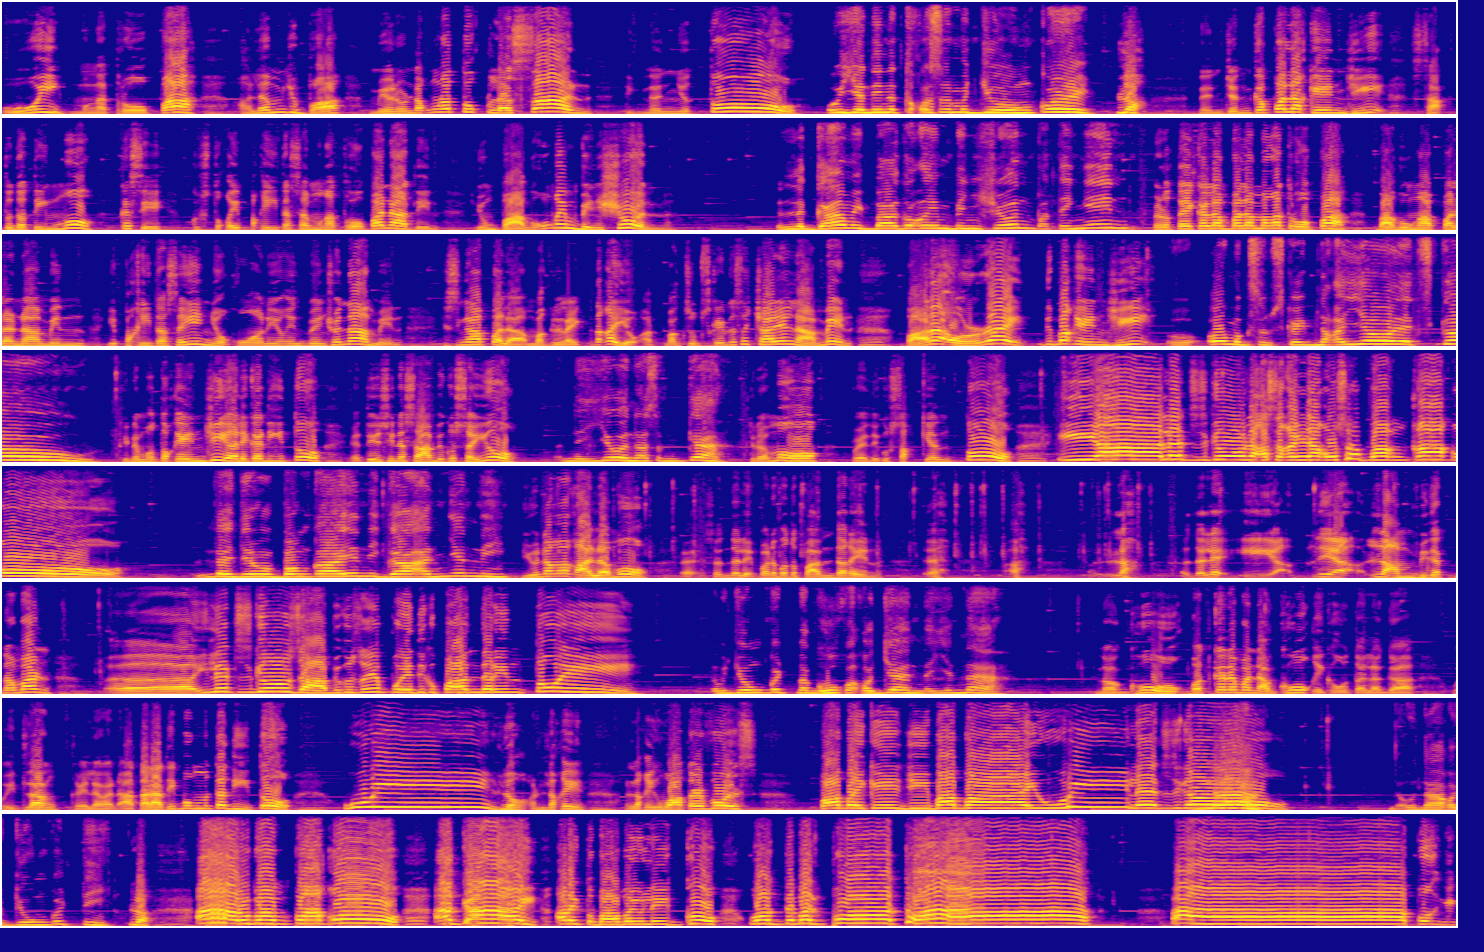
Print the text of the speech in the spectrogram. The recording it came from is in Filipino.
Uy, mga tropa, alam nyo ba, meron akong natuklasan. Tignan nyo to. Uy, yan din natuklasan mo, Junkert. Lah, nandyan ka pala, Kenji. Sakto dating mo. Kasi gusto ko ipakita sa mga tropa natin yung bago kong imbensyon. Talaga, may bago kang imbensyon. Patingin. Pero teka lang pala mga tropa, bago nga pala namin ipakita sa inyo kung ano yung invention namin, is nga pala mag-like na kayo at mag-subscribe na sa channel namin. Para alright, di ba Kenji? Oo, mag-subscribe na kayo. Let's go! Tingnan mo to Kenji, halika dito. Ito yung sinasabi ko sa'yo. Ano yun? Nasaan ka? Tingnan mo, pwede ko sakyan to. Iya, let's go! Nakasakay ako sa bangka ko! Wala, hindi naman bangkayan. Higaan yan eh. Yun ang akala mo. Eh, sandali, paano ba ito panda rin? Eh, ah, la, sandali, iya, iya, lambigat naman. Uh, let's go! Sabi ko sa'yo, pwede ko panda rin to eh. Junkert, mag-hook ako dyan. Ayan na. Nag-hook? Ba't ka naman nag-hook? Ikaw talaga. Wait lang, kailangan ata natin pumunta dito. Uy! Lo, ang laki. Ang laking waterfalls. Bye-bye, Kenji! Bye-bye! Uy! Let's go! Na. Nauna ako, Junkert eh. La, ah, rumampa ako! Agay! Aray, tumama yung leg ko! Wag naman po! To, ah! Ah! Pag-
